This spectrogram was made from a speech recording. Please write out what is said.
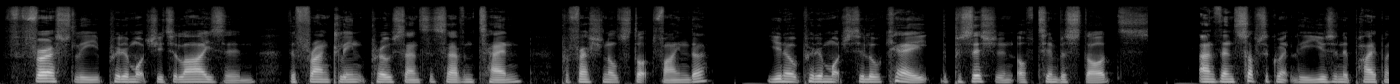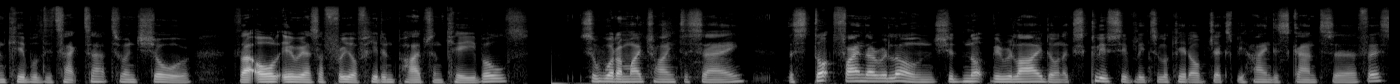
firstly pretty much utilizing the franklin pro sensor 710 professional stud finder you know pretty much to locate the position of timber studs and then subsequently using a pipe and cable detector to ensure that all areas are free of hidden pipes and cables. So what am I trying to say? The stud finder alone should not be relied on exclusively to locate objects behind the scanned surface.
